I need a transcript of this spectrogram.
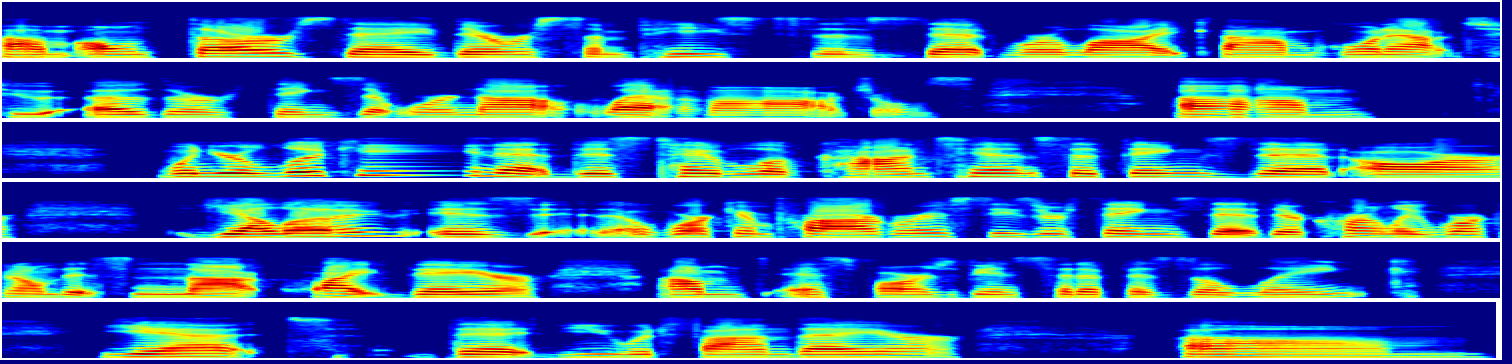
um, on Thursday, there were some pieces that were like um, going out to other things that were not LAP modules. Um, when you're looking at this table of contents, the things that are yellow is a work in progress. These are things that they're currently working on that's not quite there um, as far as being set up as a link yet that you would find there. Um,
